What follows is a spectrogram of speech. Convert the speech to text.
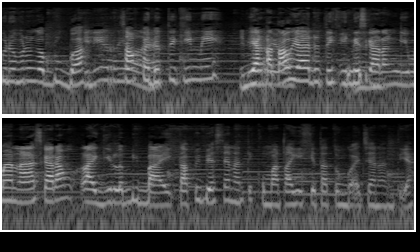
bener-bener nggak berubah. Ini real sampai ya? detik ini. Ini ya nggak tahu ya detik ini sekarang gimana. Sekarang lagi lebih baik tapi biasanya nanti kumat lagi kita tunggu aja nanti ya.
